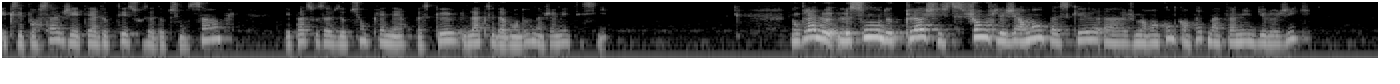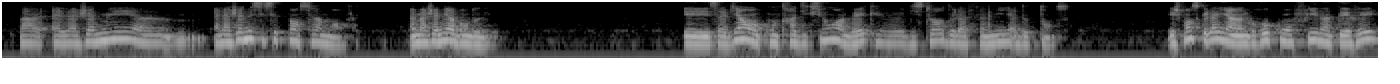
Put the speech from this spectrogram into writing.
Et que c'est pour ça que j'ai été adoptée sous adoption simple et pas sous adoption plein parce que l'acte d'abandon n'a jamais été signé. Donc là, le, son de cloche, il change légèrement parce que euh, je me rends compte qu'en fait, ma famille biologique, bah, elle n'a jamais, euh, jamais cessé de penser à moi, en fait. Elle m'a jamais abandonnée. Et ça vient en contradiction avec euh, l'histoire de la famille adoptante. Et je pense que là, il y a un gros conflit d'intérêts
